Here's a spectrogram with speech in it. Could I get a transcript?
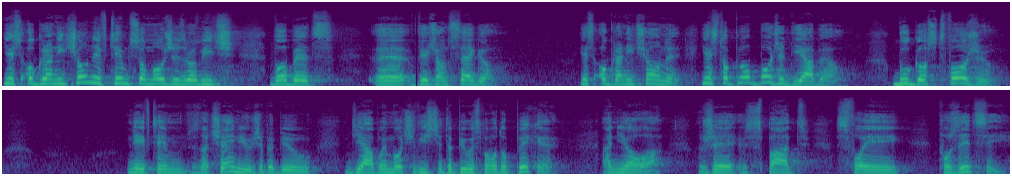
Jest ograniczony w tym, co może zrobić wobec e, wierzącego. Jest ograniczony. Jest to Boży diabeł. Bóg go stworzył. Nie w tym znaczeniu, żeby był diabłem. Oczywiście to było z powodu pychy anioła, że spadł swojej pozycji.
